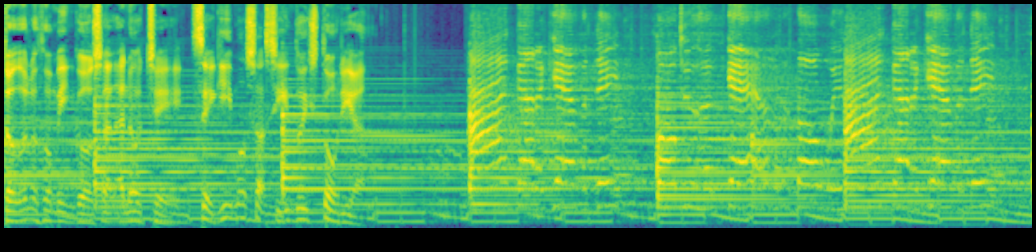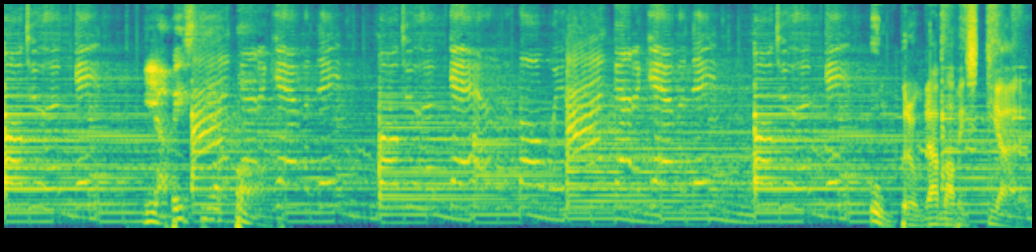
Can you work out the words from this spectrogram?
Todos los domingos a la noche seguimos haciendo historia. La Bestia Pop. Un programa bestial.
